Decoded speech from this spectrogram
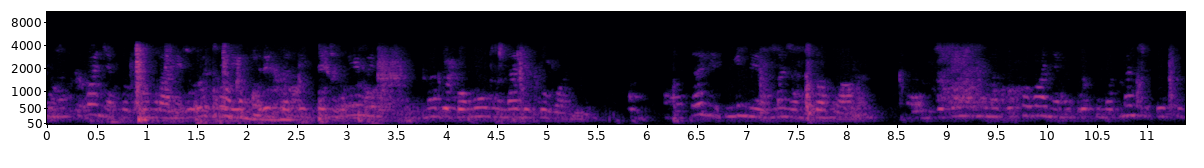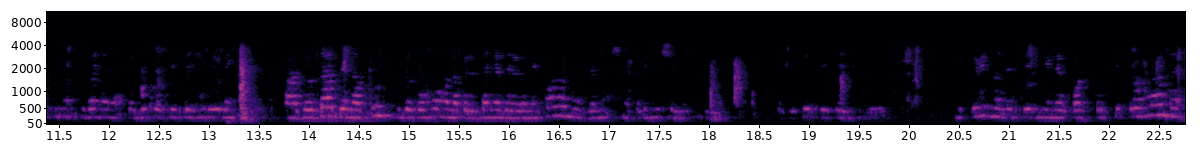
фінансування по програмі у 300 тисяч гривень на допомогу на лікування. Далі зміни в межах програми. Допомогу на поховання ми просимо зменшити фінансування на 50 тисяч гривень, а додати на пункт допомоги на придбання деревини паливних заміщення приміщення. Відповідно, не всі зміни паспорті програми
